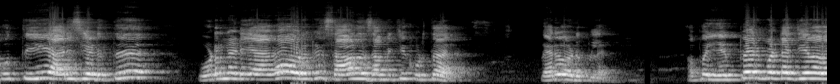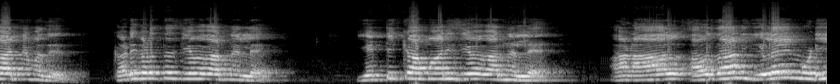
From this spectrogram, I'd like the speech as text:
குத்தி அரிசி எடுத்து உடனடியாக அவருக்கு சாதம் சமைச்சு கொடுத்தார் வெறவு அடுப்பில். அப்போ எப்பேற்பட்ட ஜீவகாரணியம் அது? கடுகடுத்த ஜீவகாரணம் இல்லை. எட்டிக்கா மாதிரி ஜீவகாரணம் இல்லை. ஆனால் அவர்தான் இளையங்குடி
